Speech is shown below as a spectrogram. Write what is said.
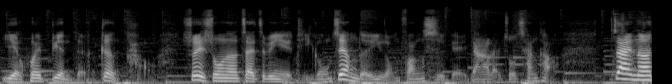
也会变得更好。所以说呢，在这边也提供这样的一种方式给大家来做参考。再呢，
